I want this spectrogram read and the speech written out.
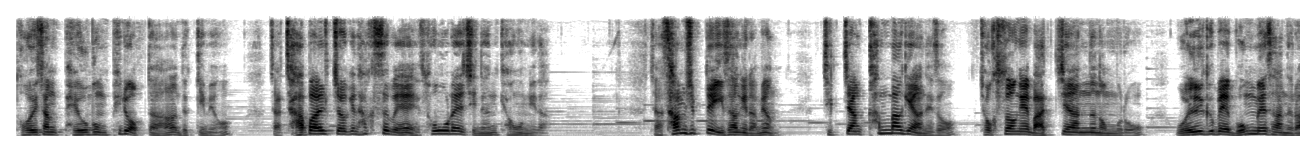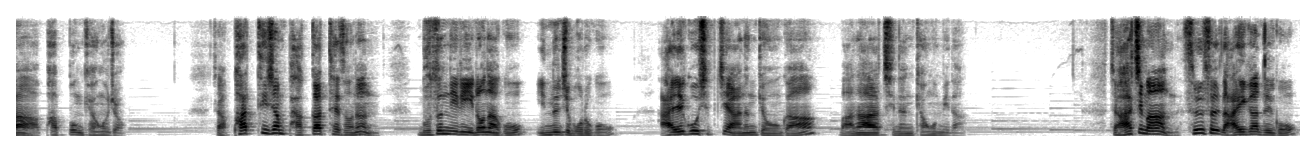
더 이상 배움은 필요 없다 느끼며 자, 자발적인 학습에 소홀해지는 경우입니다. 자, 30대 이상이라면 직장 칸막이 안에서 적성에 맞지 않는 업무로 월급에 목매사느라 바쁜 경우죠. 자, 파티션 바깥에서는 무슨 일이 일어나고 있는지 모르고 알고 싶지 않은 경우가 많아지는 경우입니다. 자, 하지만 슬슬 나이가 들고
